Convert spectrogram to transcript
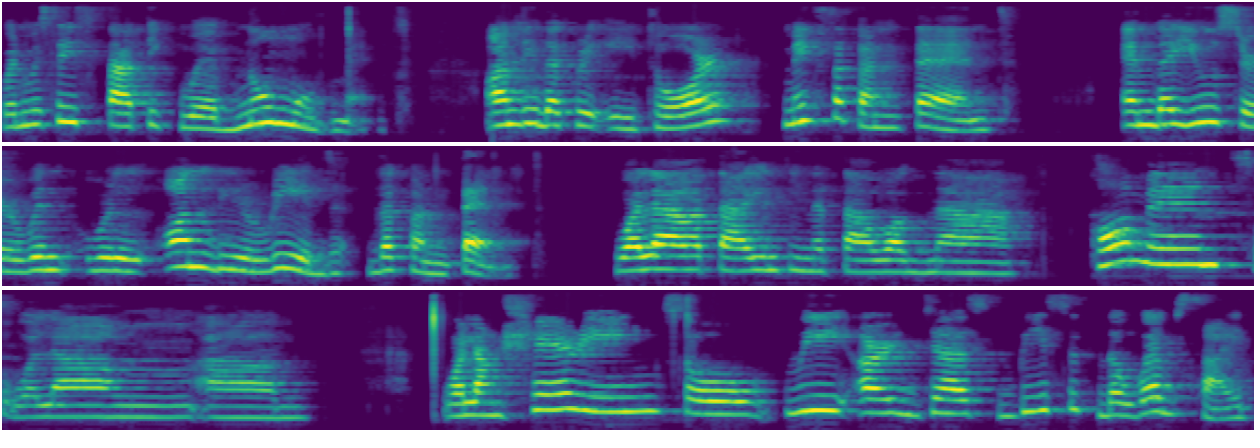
When we say static web, no movement. Only the creator makes a content and the user will only read the content. Wala tayong tinatawag na comments, walang um, walang sharing. So we are just visit the website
